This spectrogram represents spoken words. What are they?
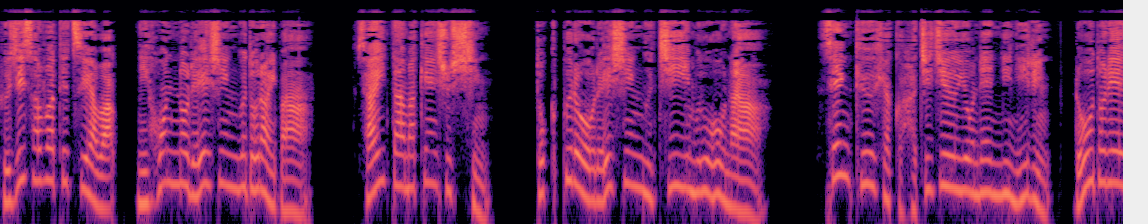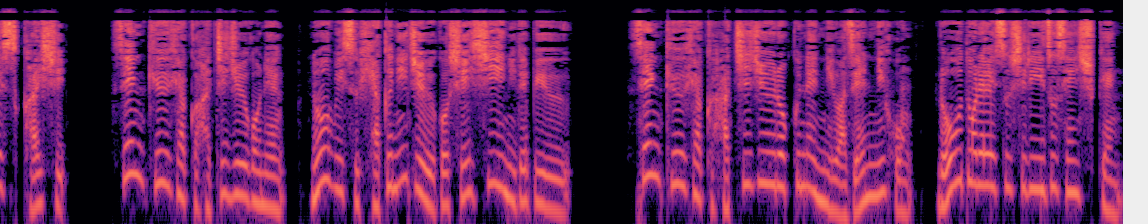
藤沢哲也は日本のレーシングドライバー。埼玉県出身。特プロレーシングチームオーナー。1984年に二輪、ロードレース開始。1985年、ノービス 125cc にデビュー。1986年には全日本、ロードレースシリーズ選手権、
